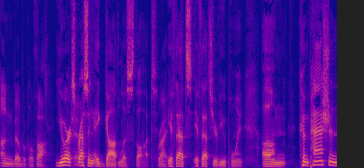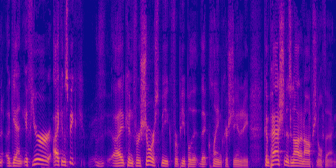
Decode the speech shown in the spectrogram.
unbiblical thought. you are expressing a godless thought Right. if that's if that's your viewpoint um, compassion again if you're i can speak i can for sure speak for people that, that claim christianity compassion is not an optional thing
